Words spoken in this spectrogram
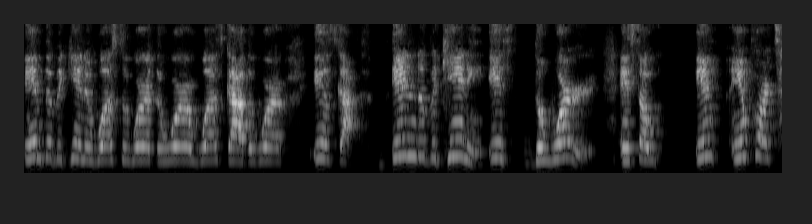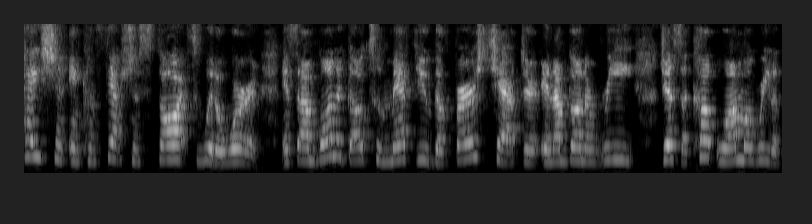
in the beginning was the word, the word was God, the word is God. In the beginning is the word. And so in, impartation and conception starts with a word. And so I'm going to go to Matthew, the first chapter, and I'm going to read just a couple. I'm going to read a,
